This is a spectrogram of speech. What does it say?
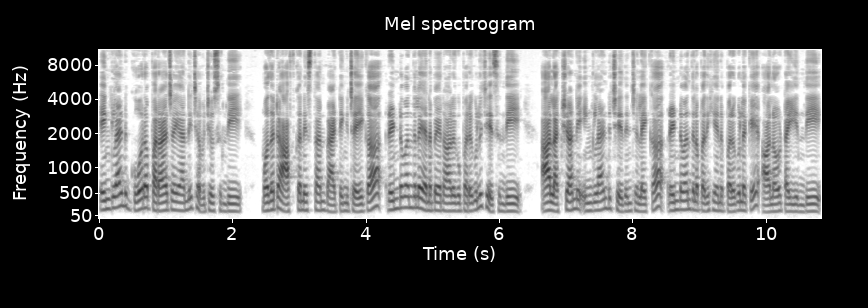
ఇంగ్లాండ్ ఘోర పరాజయాన్ని చవిచూసింది. మొదట ఆఫ్ఘనిస్తాన్ బ్యాటింగ్ చేయగా రెండు వందల ఎనభై నాలుగు పరుగులు చేసింది. ఆ లక్ష్యాన్ని ఇంగ్లాండ్ ఛేదించలేక రెండు వందల పదిహేను పరుగులకే ఆలౌట్ అయ్యింది.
